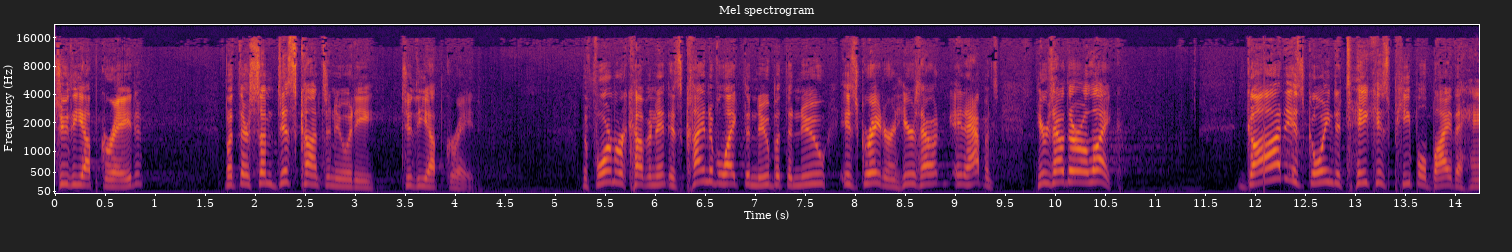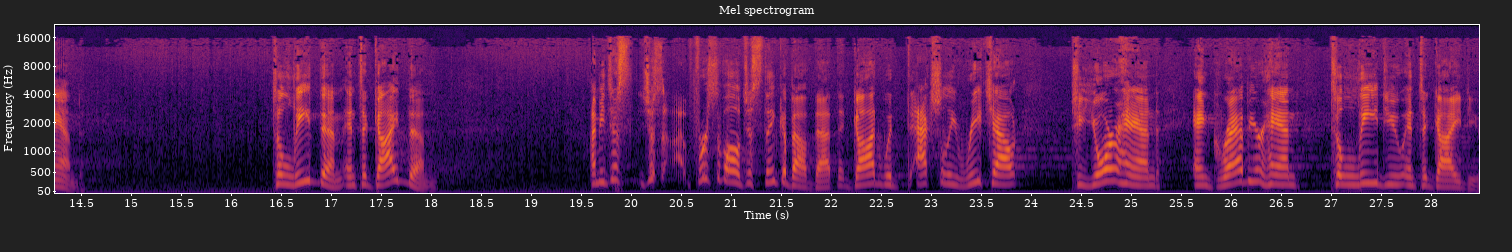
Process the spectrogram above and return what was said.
to the upgrade, but there's some discontinuity to the upgrade. The former covenant is kind of like the new, but the new is greater. And here's how it happens here's how they're alike God is going to take his people by the hand to lead them and to guide them I mean, just, just uh, first of all, just think about that, that God would actually reach out to your hand and grab your hand to lead you and to guide you.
